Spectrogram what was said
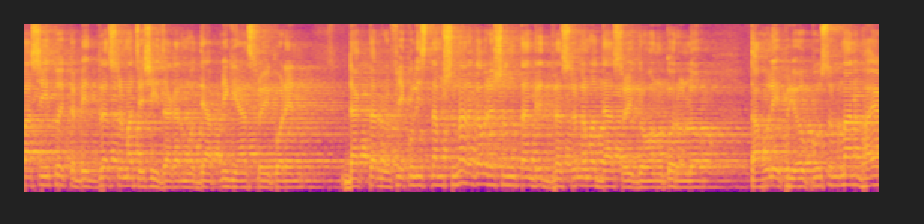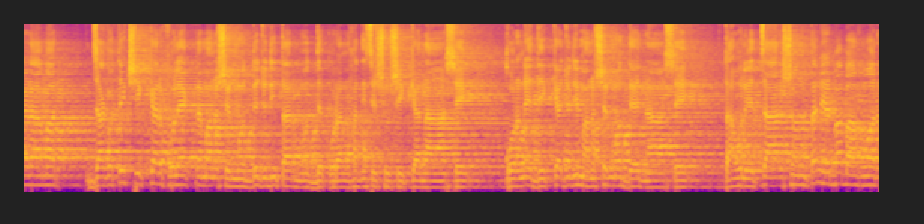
পাশেই তো একটা বৃদ্ধাশ্রম আছে, সেই জায়গার মধ্যে আপনি গিয়ে আশ্রয় করেন। ডাক্তার রফিকুল ইসলাম সোনার গাঁয়ের সন্তান বৃদ্ধাশ্রমের মধ্যে আশ্রয় গ্রহণ করল। তাহলে প্রিয় মুসলমান ভাইয়েরা আমার, জাগতিক শিক্ষার ফলে একটা মানুষের মধ্যে যদি তার মধ্যে কোরআন হাদিসের সুশিক্ষা না আসে, কোরআনের দীক্ষা যদি মানুষের মধ্যে না আসে, তাহলে চার সন্তানের বাবা হওয়ার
